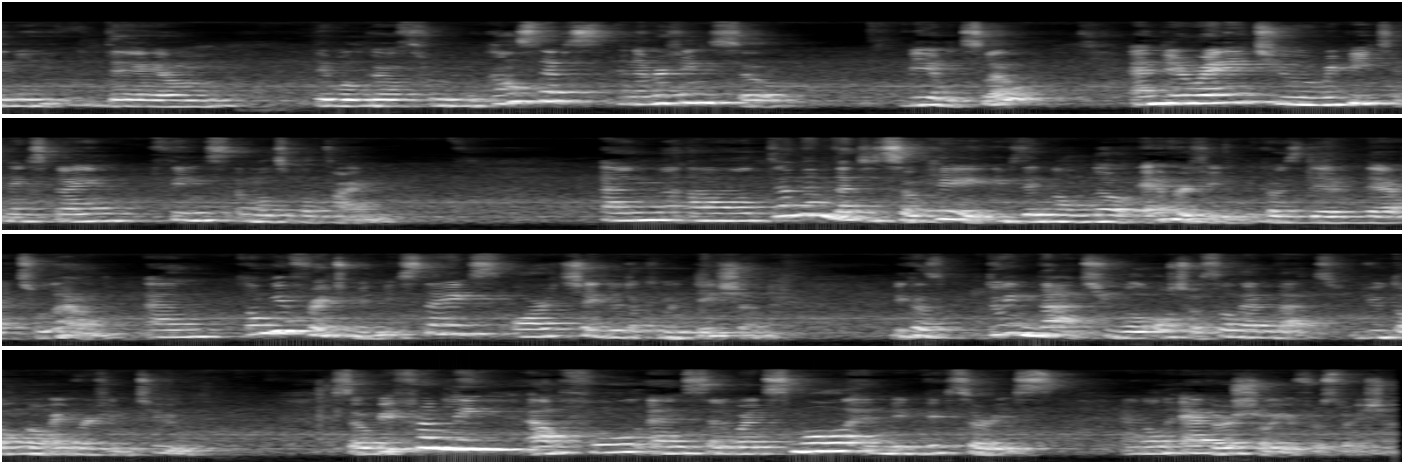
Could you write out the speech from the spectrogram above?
They, need, they, um, they will go through new concepts and everything, so be a bit slow. And be ready to repeat and explain things a multiple times. And uh, tell them that it's okay if they don't know everything because they're there to learn. And don't be afraid to make mistakes or check the documentation because doing that you will also tell them that you don't know everything too. So be friendly, helpful and celebrate small and big victories and don't ever show your frustration.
